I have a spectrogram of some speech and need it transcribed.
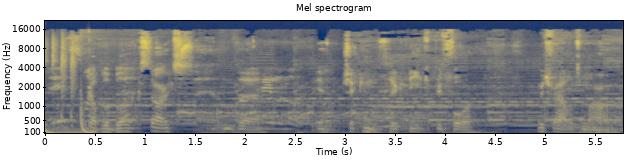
a couple of block starts and uh, yeah, checking the technique before we travel tomorrow.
